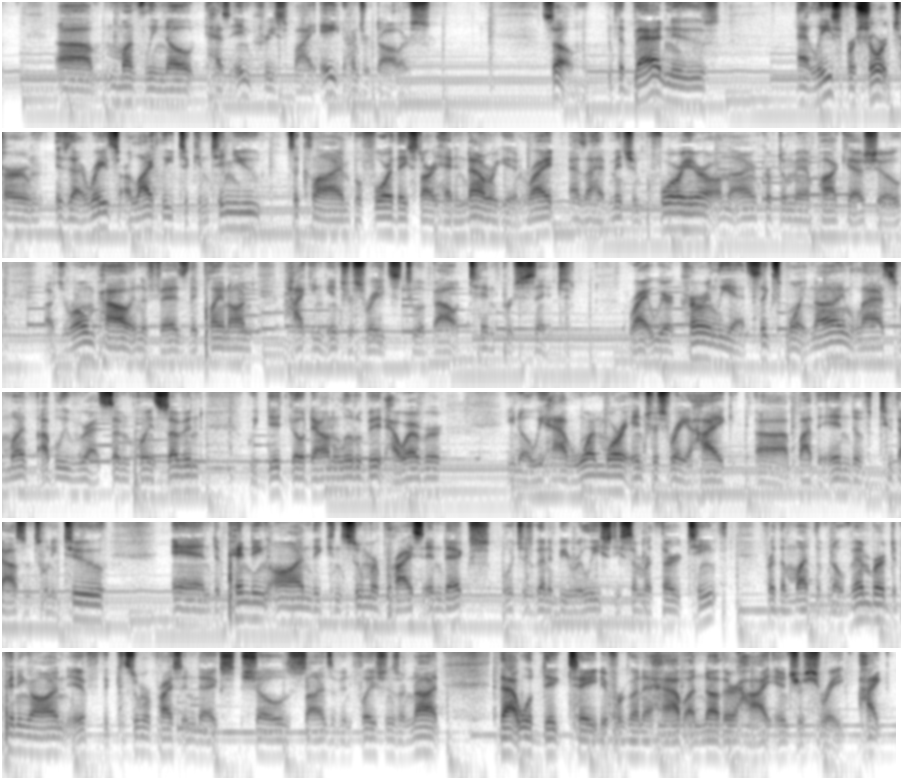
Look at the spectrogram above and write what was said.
uh, monthly note has increased by $800. So, the bad news, at least for short term, is that rates are likely to continue to climb before they start heading downward again, right? As I had mentioned before here on the Iron Crypto Man podcast show, uh, Jerome Powell and the Feds, they plan on hiking interest rates to about 10%. Right, we are currently at 6.9. Last month, I believe we were at 7.7. We did go down a little bit. However, you know, we have one more interest rate hike uh, by the end of 2022. And depending on the consumer price index, which is going to be released December 13th for the month of November, depending on if the consumer price index shows signs of inflations or not, that will dictate if we're going to have another high interest rate hike,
